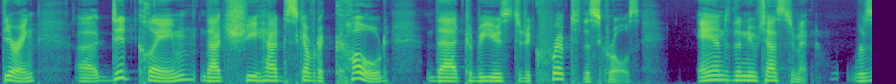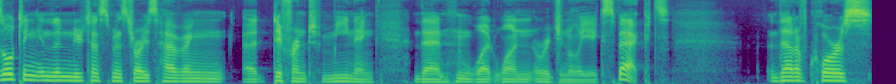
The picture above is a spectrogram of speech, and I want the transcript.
Thiering uh, did claim that she had discovered a code that could be used to decrypt the scrolls and the New Testament, resulting in the New Testament stories having a different meaning than what one originally expects. That, of course,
